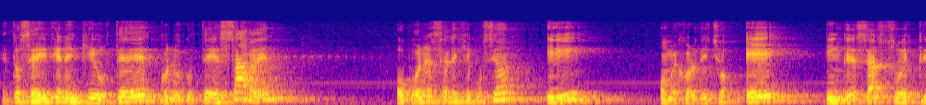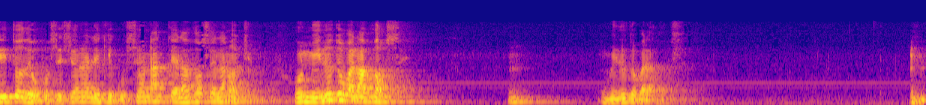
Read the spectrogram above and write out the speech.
Entonces ahí tienen que ustedes, con lo que ustedes saben, oponerse a la ejecución y o mejor dicho, E, ingresar su escrito de oposición a la ejecución antes de las 12 de la noche. Un minuto para las 12. ¿Mm? Un minuto para las 12.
